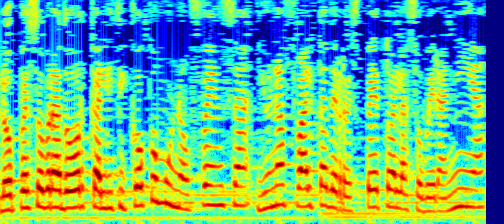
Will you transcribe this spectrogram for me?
López Obrador calificó como una ofensa y una falta de respeto a la soberanía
